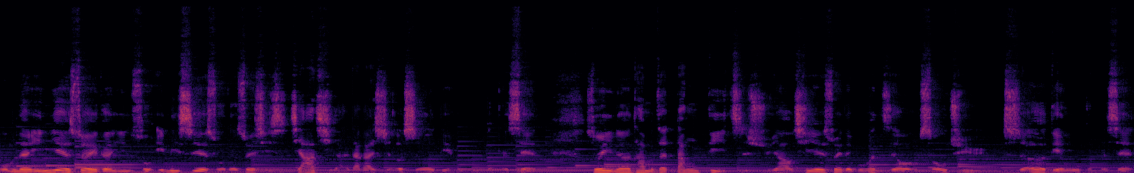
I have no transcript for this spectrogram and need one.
我们的营业税跟营所盈利事业所得税其实加起来大概是二十二点五个 percent，所以呢，他们在当地只需要企业税的部分只有收取十二点五个 percent。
